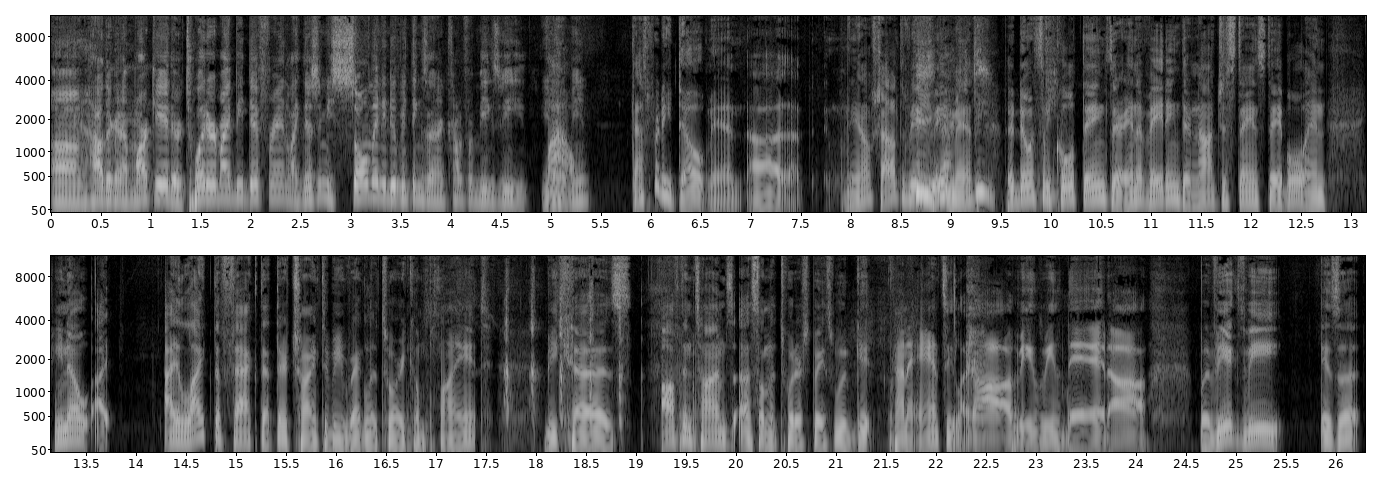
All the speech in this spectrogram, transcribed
Um, how they're gonna market their Twitter might be different. Like, there's gonna be so many different things that are gonna come from VXV. You know what Wow. I mean? That's pretty dope, man. Uh, you know, shout out to VXV, man. VXV. They're doing some cool things. They're innovating. They're not just staying stable. And you know, I I like the fact that they're trying to be regulatory compliant because oftentimes us on the Twitter space would get kind of antsy, like, "Ah, VXV's dead." Ah, but VXV is a.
